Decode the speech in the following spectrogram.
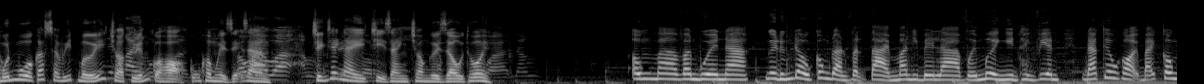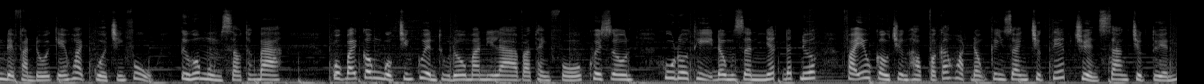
muốn mua các xe buýt mới cho tuyến của họ cũng không hề dễ dàng. Chính sách này chỉ dành cho người giàu thôi. Ông Ma Van Buena, người đứng đầu công đoàn vận tải Manibela với 10.000 thành viên, đã kêu gọi bãi công để phản đối kế hoạch của chính phủ từ hôm 6 tháng 3. Cuộc bãi công buộc chính quyền thủ đô Manila và thành phố Quezon, khu đô thị đông dân nhất đất nước, phải yêu cầu trường học và các hoạt động kinh doanh trực tiếp chuyển sang trực tuyến.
